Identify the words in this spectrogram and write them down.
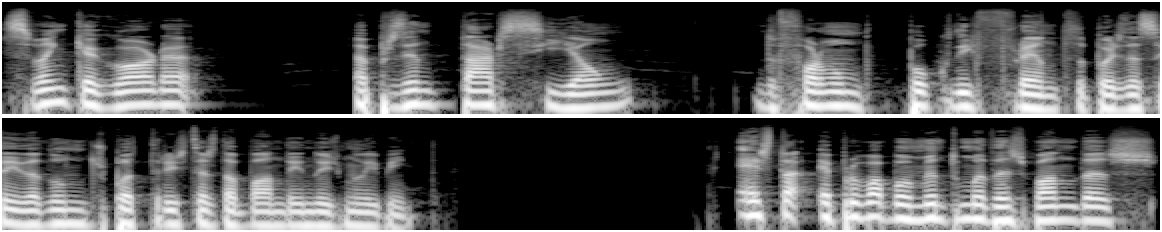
Se bem que agora apresentar-se-ão de forma um pouco diferente depois da saída de um dos bateristas da banda em 2020. Esta é provavelmente uma das bandas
